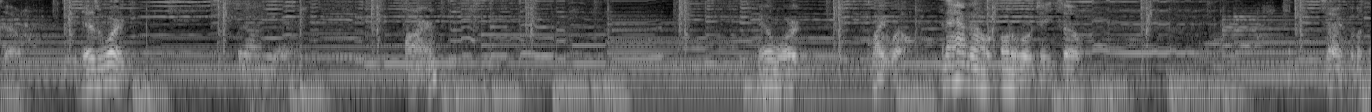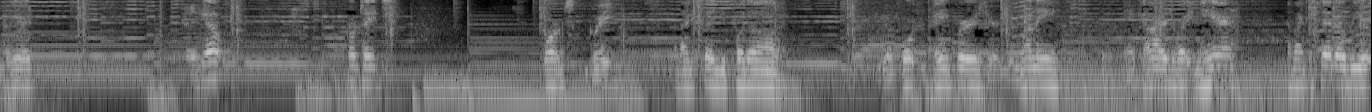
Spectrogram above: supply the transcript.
So it does work. Put on your arm. It'll work quite well. And I have it on a rotate, so sorry for looking weird. There you go. Rotates. Works great. And like I said, you put uh your important papers, your, your money, and cards right in here. And like I said, it'll be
